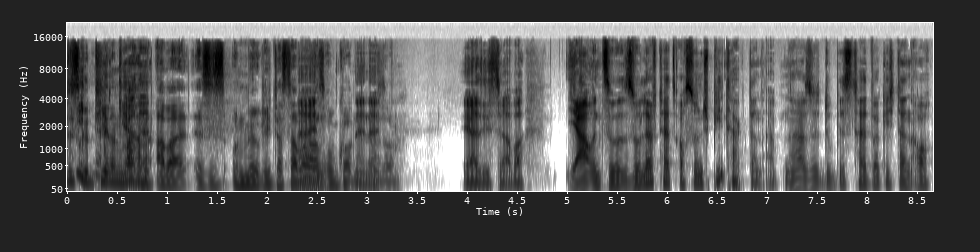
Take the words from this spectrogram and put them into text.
diskutieren und gerne. machen, aber es ist unmöglich, dass da mal Nein, was rumkommt. nein, nein. Also. Ja, siehst du, aber ja, und so, so läuft halt auch so ein Spieltag dann ab. Ne? Also du bist halt wirklich dann auch,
